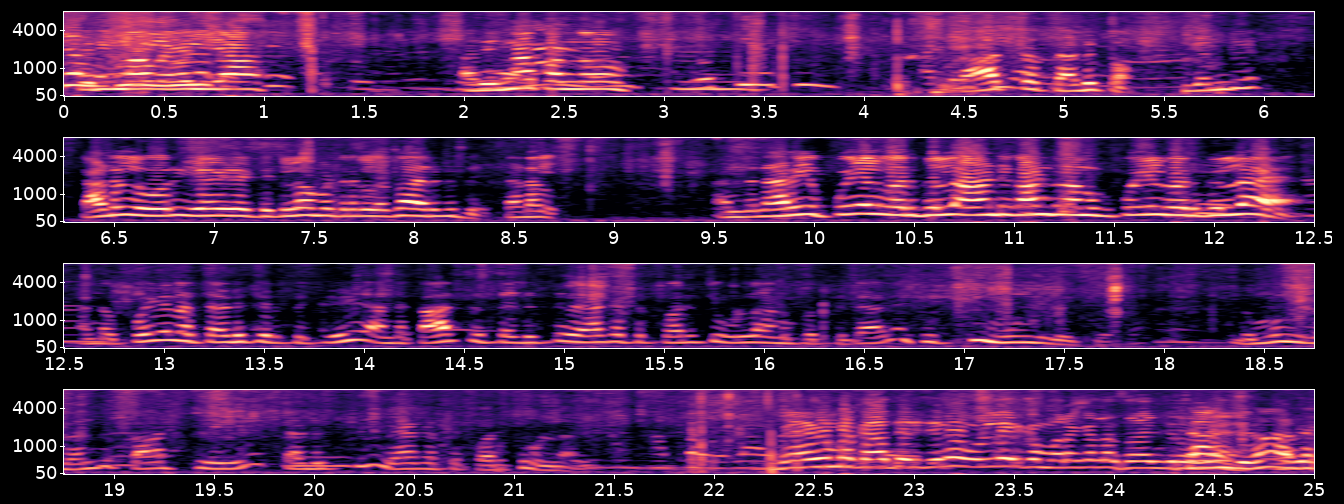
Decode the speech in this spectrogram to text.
தெரியுமா வேலியா? அது என்ன பண்ணும் காற்றை தடுக்கும். இங்கேருந்து கடல் ஒரு ஏழு எட்டு கிலோமீட்டர்ல தான் இருக்குது கடல். அந்த நிறைய புயல் வருது இல்ல? ஆண்டு நமக்கு புயல் வருது இல்ல? அந்த புயலை தடுக்கிறதுக்கு அந்த காற்றை தடுத்து வேகத்தை குறைச்சி உள்ள அனுப்புறதுக்காக சுற்றி மூங்கில் வச்சிருக்கோம். இந்த மூங்கில் வந்து காற்றையும் தடுத்து வேகத்தை குறைச்சி உள்ள அனுப்பும் வேகமா காத்தடிச்சுன்னா உள்ள இருக்க மரங்கள்லாம் சாஞ்சிரும். சாஞ்சிரும், அதை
